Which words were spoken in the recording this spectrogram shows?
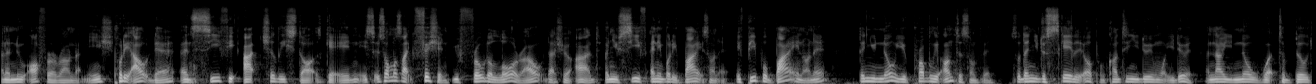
and a new offer around that niche, put it out there and see if it actually starts getting. It's, it's almost like fishing. You throw the lure out, that's your ad, and you see if anybody bites on it. If people biting on it, then you know you're probably onto something. So then you just scale it up and continue doing what you're doing. And now you know what to build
